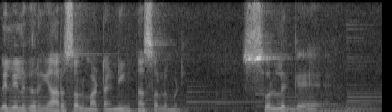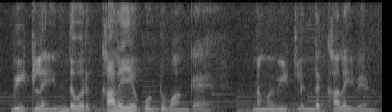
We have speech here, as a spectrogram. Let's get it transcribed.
வெளியில் இருக்கிறவங்க யாரும் சொல்ல மாட்டாங்க. நீங்கள் தான் சொல்ல முடியும். சொல்லுங்க. வீட்டில் இந்த ஒரு கலையை கொண்டு வாங்க. நம்ம வீட்டில் இந்த கலை வேணும்.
